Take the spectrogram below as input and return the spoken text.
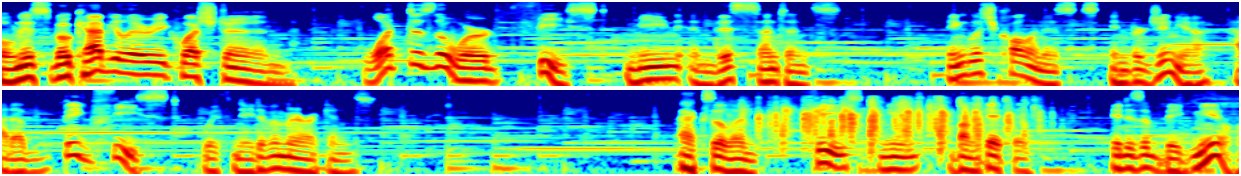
Bonus vocabulary question What does the word feast mean in this sentence? English colonists in Virginia had a big feast with Native Americans. Excellent. Feast means banquete. It is a big meal.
